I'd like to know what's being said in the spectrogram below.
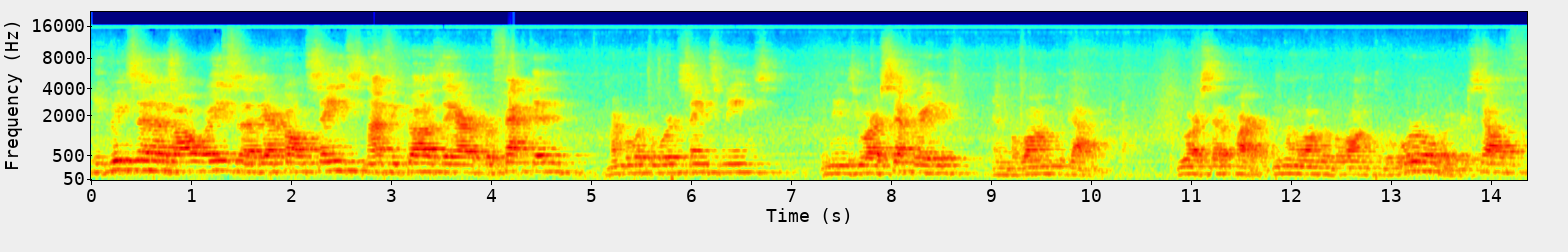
he greets them as always. Uh, they are called saints not because they are perfected. Remember what the word saints means? It means you are separated and belong to God. You are set apart. You no longer belong to the world or yourself.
